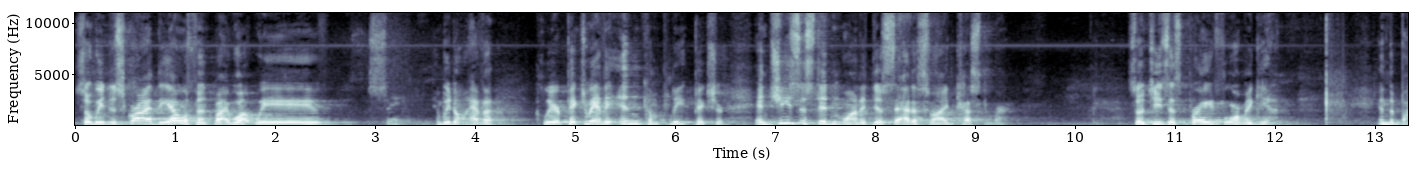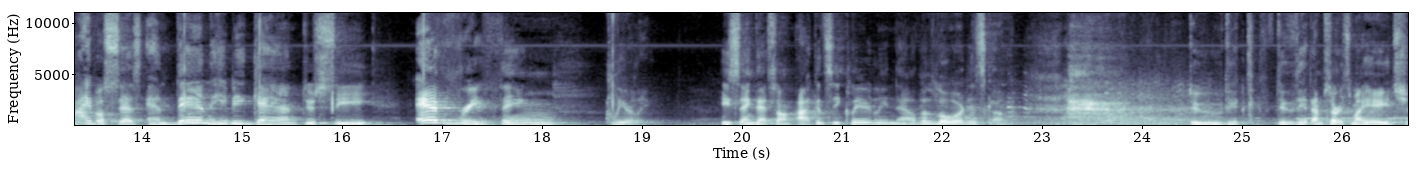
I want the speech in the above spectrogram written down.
So we describe the elephant by what we've seen. And we don't have a clear picture, we have an incomplete picture. And Jesus didn't want a dissatisfied customer. So Jesus prayed for him again. And the Bible says, and then he began to see everything clearly. He sang that song, I can see clearly now the Lord is come. do it, do it. I'm sorry, it's my age.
